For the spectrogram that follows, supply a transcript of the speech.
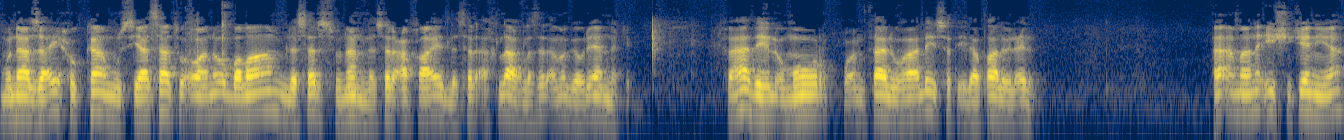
منازعي حكام وسياسات وأوانو بلام لسر سنن لسر عقائد لسر أخلاق لسر أما قوريان نكي فهذه الأمور وأمثالها ليست إلى طالب العلم. أأمانة إيشي كينيا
